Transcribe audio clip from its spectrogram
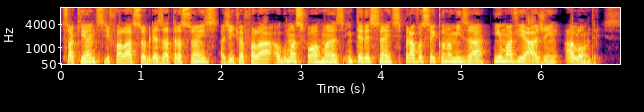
Só que antes de falar sobre as atrações, a gente vai falar algumas formas interessantes para você economizar em uma viagem a Londres.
